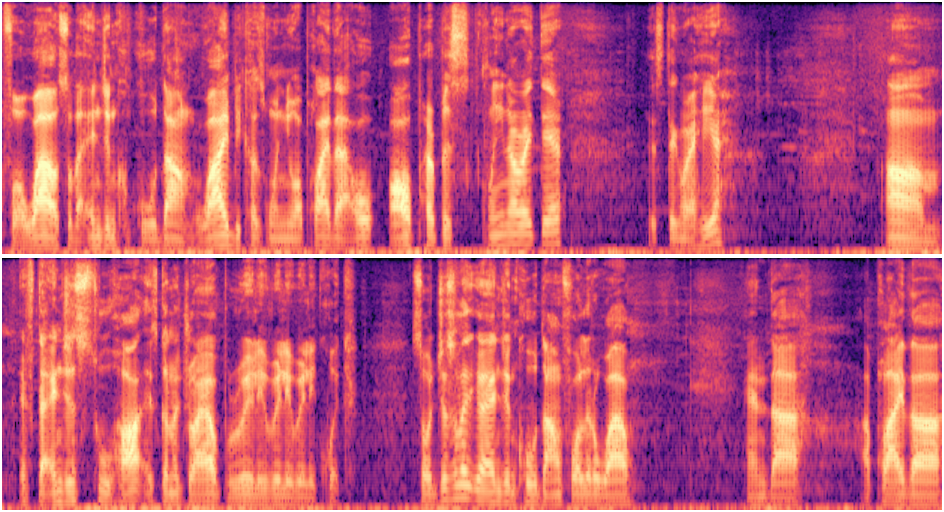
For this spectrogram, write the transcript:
for a while so the engine could cool down. Why? Because when you apply that all-purpose cleaner right there this thing right here. Um if the engine's too hot it's gonna dry up really really really quick. So just let your engine cool down for a little while and uh, apply the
